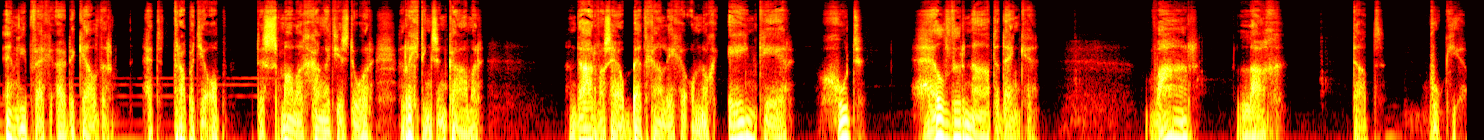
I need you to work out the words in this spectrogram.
en liep weg uit de kelder. Het trappetje op, de smalle gangetjes door, richting zijn kamer. Daar was hij op bed gaan liggen om nog één keer goed helder na te denken. Waar lag dat boekje?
